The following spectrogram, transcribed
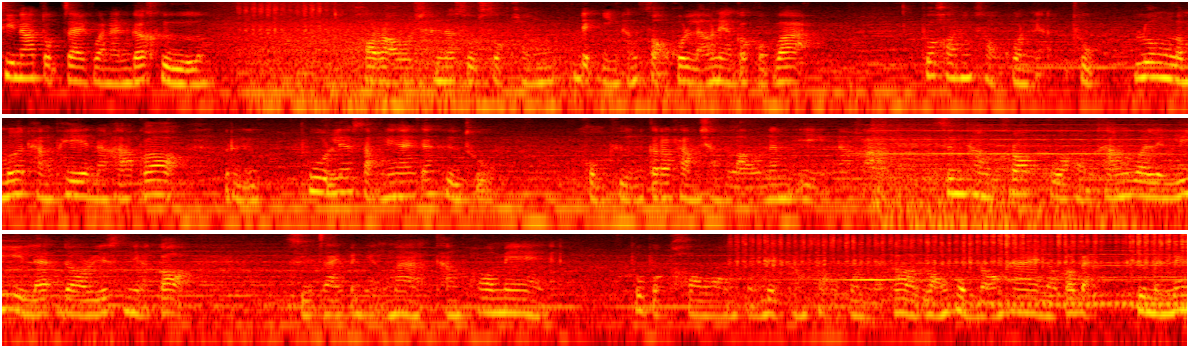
ที่น่าตกใจกว่านั้นก็คือ อเราชนสูตรศพของเด็กหญิงทั้งสองคนแล้วเนี่ยก็พบว่า พวกเขาทั้งสองคนเนี่ยถูกล่วงละเมิดทางเพศนะคะ ก็หรือพูดเรียกศัพท์ง่ายๆ ก็คือถูกข่มขืนกระทำชำเรานั่นเองนะคะ ซึ่งทางครอบครัวของทั้งวาเลรี่และดอริสเนี่ยก็เสียใจเป็นอย่างมากทั้งพ่อแม่ผู้ปกครองของเด็กทั้งสองคนเนี่ยก็ร้องห่มร้องไห้แล้วก็แบบคือมันไม่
